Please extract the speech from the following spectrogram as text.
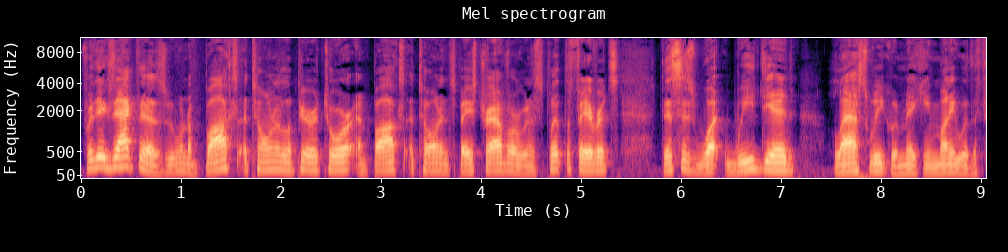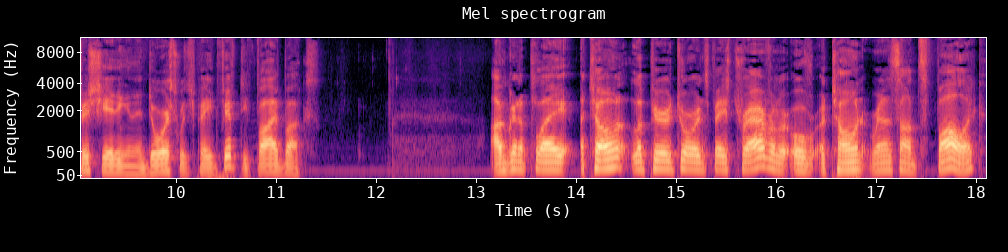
For the exactas, we want to box Atone and L'Imperatore and box Atone and Space Traveler. We're going to split the favorites. This is what we did last week when making money with officiating and endorsed, which paid 55 bucks. I'm going to play Atone, L'Imperatore, and Space Traveler over Atone, Renaissance Frolic,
